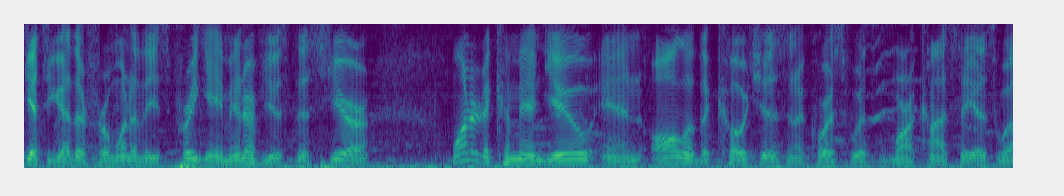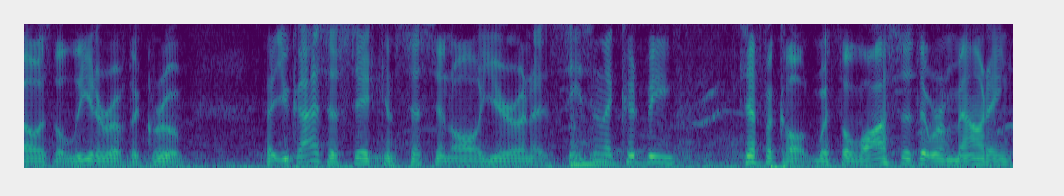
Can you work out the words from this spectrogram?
get together for one of these pregame interviews this year. Wanted to commend you and all of the coaches, and of course with Mark Kotsay as well as the leader of the group, that you guys have stayed consistent all year in a season that could be difficult with the losses that were mounting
